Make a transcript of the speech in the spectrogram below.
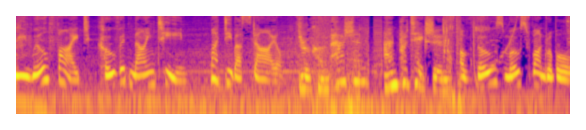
We will fight COVID 19 Madiba style through compassion and protection of those most vulnerable.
